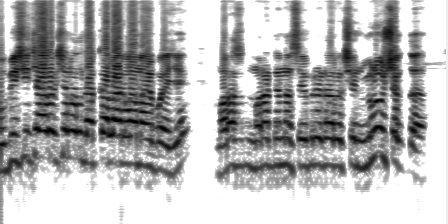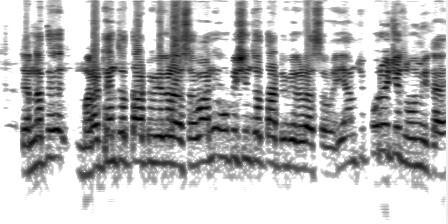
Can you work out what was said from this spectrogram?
ओबीसीच्या आरक्षणाला धक्का लागला नाही पाहिजे. मरा मराठ्यांना सेपरेट आरक्षण मिळू शकतं. त्यांना ते मराठ्यांचं ताट वेगळं असावं आणि ओबीसीचं ताट वेगळं असावं. ही आमची पूर्वीचीच भूमिका आहे.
